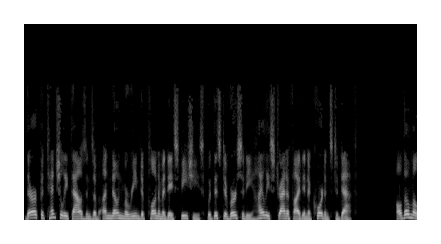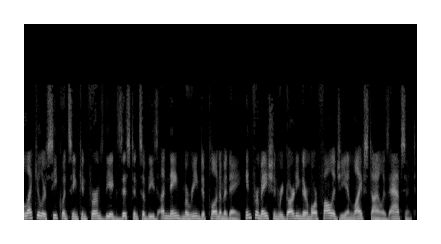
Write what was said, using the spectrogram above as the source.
There are potentially thousands of unknown marine Diplonemidae species, with this diversity highly stratified in accordance to depth. Although molecular sequencing confirms the existence of these unnamed marine diplonemidae, information regarding their morphology and lifestyle is absent.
